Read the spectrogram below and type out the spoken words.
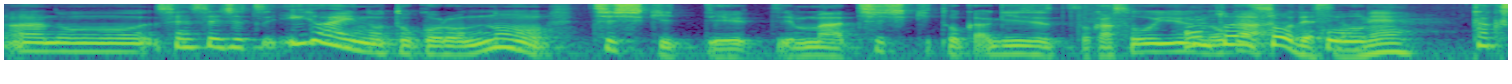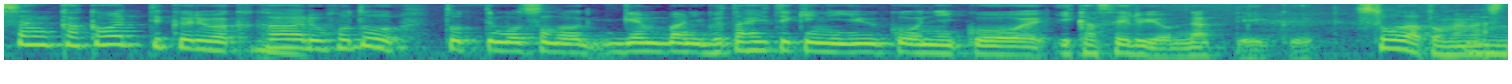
あの先生術以外のところの知識って言って、まあ、知識とか技術とかそういうのがにそうですよねたくさん関わってくれば関わるほど、とってもその現場に具体的に有効にこう活かせるようになっていく。そうだと思います、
